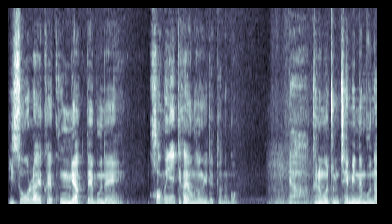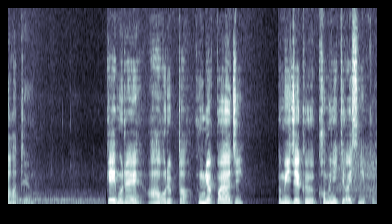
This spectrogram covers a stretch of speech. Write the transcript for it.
이 소울라이크의 공략 때문에 커뮤니티가 형성이 됐다는 거? 야 그런 거 좀 재밌는 문화 같아요 게임을 해 아 어렵다 공략 봐야지 그럼 이제 그 커뮤니티가 있으니까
